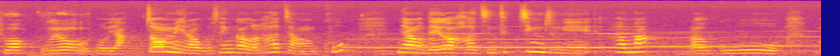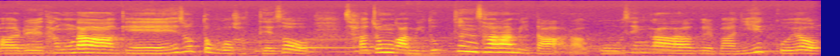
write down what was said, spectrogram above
좋았고요. 뭐 약점이라고 생각을 하지 않고 그냥 내가 가진 특징 중에 하나라고 말을 당당하게 해줬던 것 같아서 자존감이 높은 사람이다라고 생각을 많이 했고요.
